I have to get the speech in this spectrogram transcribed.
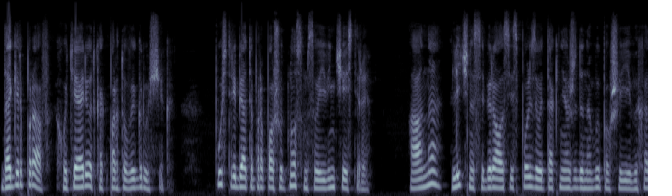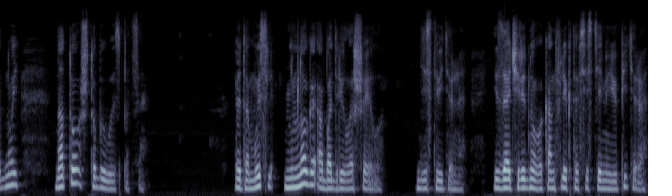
Дагер прав, хоть и орет, как портовый грузчик. Пусть ребята пропашут носом свои винчестеры, а она лично собиралась использовать так неожиданно выпавший ей выходной – на то, чтобы выспаться. Эта мысль немного ободрила Шейлу. Действительно, из-за очередного конфликта в системе Юпитера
